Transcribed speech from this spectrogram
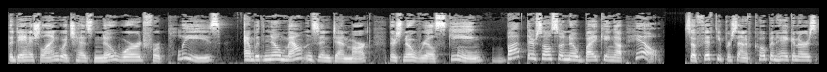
The Danish language has no word for please, and with no mountains in Denmark, there's no real skiing, but there's also no biking uphill. So 50% of Copenhageners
